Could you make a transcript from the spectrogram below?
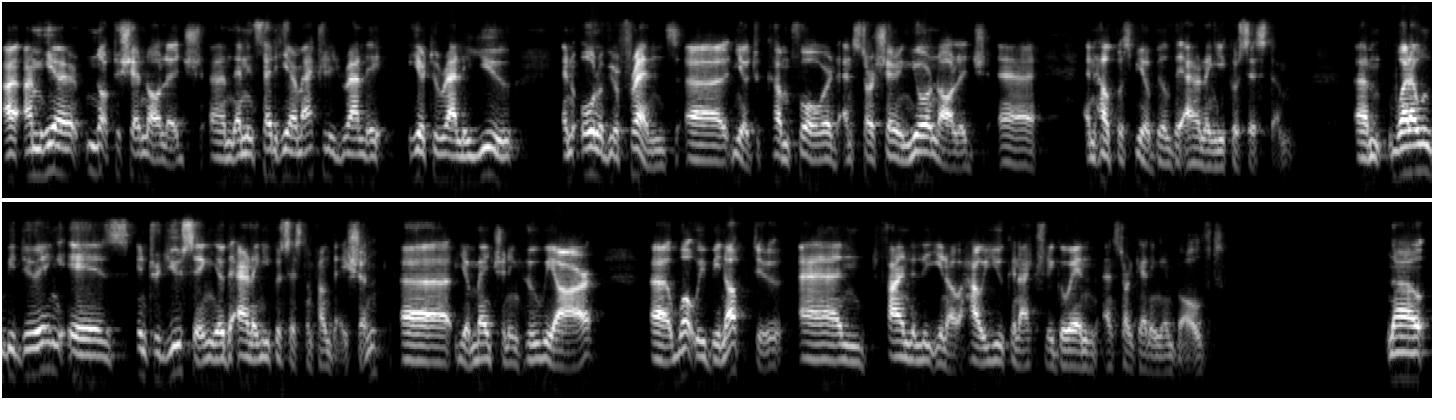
I, am here not to share knowledge. Um, and instead here, I'm actually rally, here to rally you and all of your friends, uh, you know, to come forward and start sharing your knowledge uh, and help us, you know, build the Erlang ecosystem. Um, what I will be doing is introducing, you know, the Erlang Ecosystem Foundation, uh, you know, mentioning who we are, uh, what we've been up to, and finally, you know, how you can actually go in and start getting involved. Now,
